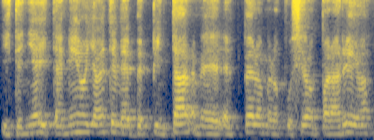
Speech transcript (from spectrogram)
Y tenía, y también obviamente me pintaron, el pelo me lo pusieron para arriba.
